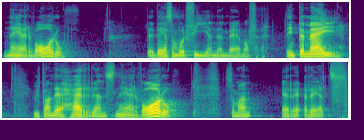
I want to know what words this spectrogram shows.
närvaro. Det är det som vår fiende bävar för. Det är inte mig, utan det är Herrens närvaro som han räds.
